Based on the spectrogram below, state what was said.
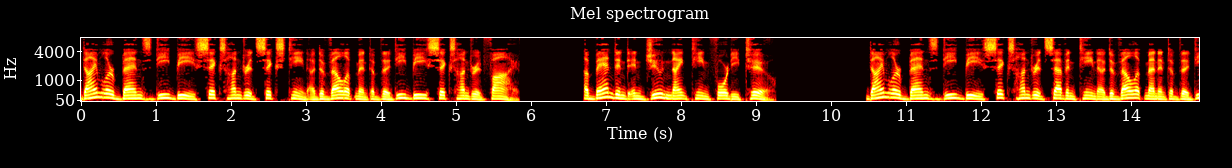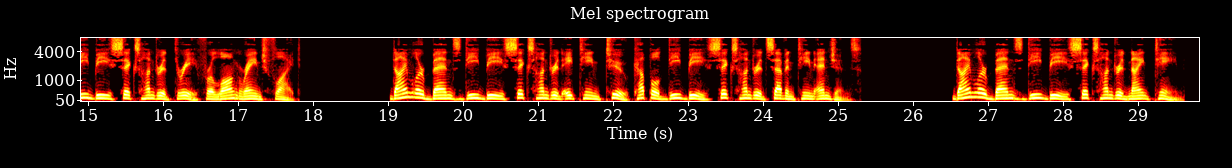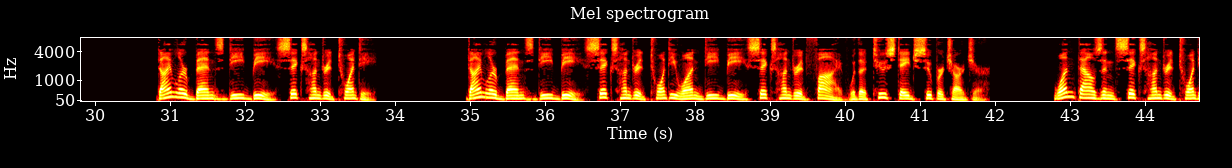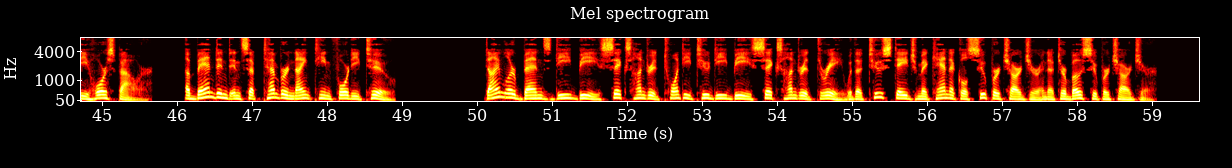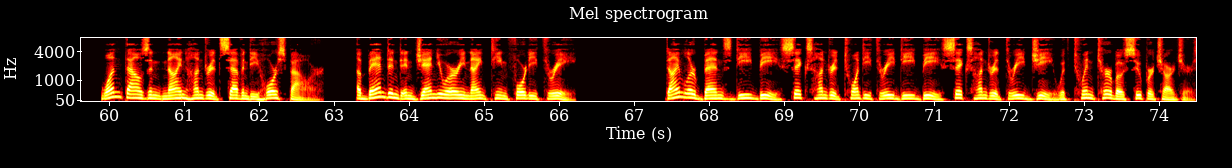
Daimler-Benz DB616 a development of the DB605. Abandoned in June 1942. Daimler-Benz DB617 a development of the DB603 for long-range flight. Daimler-Benz DB618 two-coupled DB617 engines. Daimler-Benz DB619 Daimler-Benz DB620 Daimler-Benz DB 621 DB 605 with a two-stage supercharger. 1620 horsepower. Abandoned in September 1942. Daimler-Benz DB 622 DB 603 with a two-stage mechanical supercharger and a turbosupercharger. 1970 horsepower. Abandoned in January 1943 Daimler-Benz DB 623 DB 603G with twin-turbo superchargers.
